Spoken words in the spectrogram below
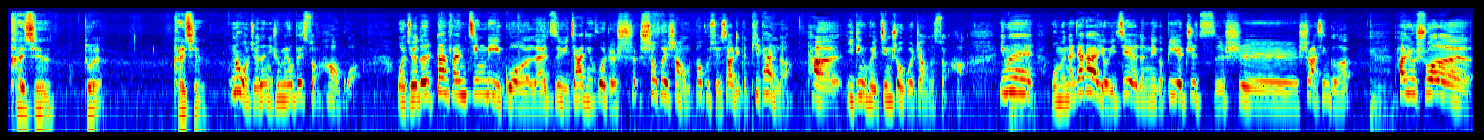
开心，对，开心，那我觉得你是没有被损耗过。我觉得，但凡经历过来自于家庭或者社社会上，包括学校里的批判的，他一定会经受过这样的损耗。因为我们南加大有一届的那个毕业致辞是施瓦辛格，他就说了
